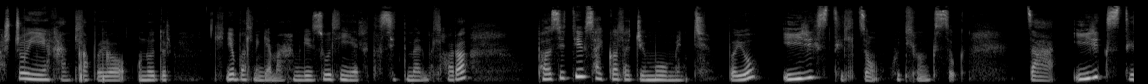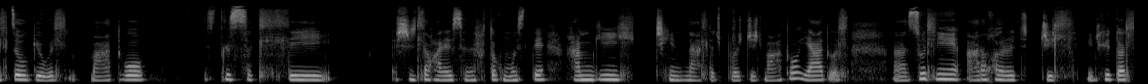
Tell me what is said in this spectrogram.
орчин үеийн хандлага буюу өнөөдөр эхний болонгийн маань хамгийн сүүлийн ярих сэдв маань болохоор positive psychology movement буюу эерэг сэтгэл зүйн хөдөлгөөн гэсэн үг. За эерэг сэтгэл зүй гэвэл магадгүй сэтгэл судлалын шинжилгээ ухааныг сонирхдаг хүмүүстэй хамгийн их чихэнд наалтаж буужиж магадгүй. Яагад бол сүүлийн 10 20 жил ерхэд бол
